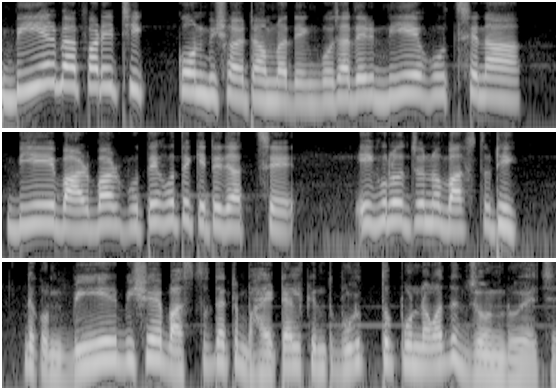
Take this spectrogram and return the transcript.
বিয়ের ব্যাপারে ঠিক কোন বিষয়টা আমরা দেখব? যাদের বিয়ে হচ্ছে না বিয়ে বারবার হতে হতে কেটে যাচ্ছে এগুলোর জন্য বাস্তু ঠিক? দেখুন বিয়ের বিষয়ে বাস্তুতে একটা ভাইটাল কিন্তু গুরুত্বপূর্ণ আমাদের জোন রয়েছে।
